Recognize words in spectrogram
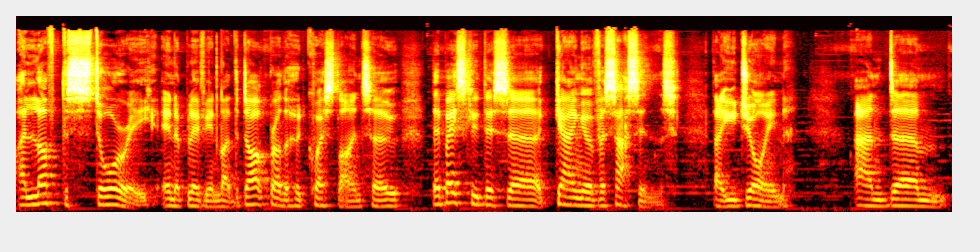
I loved the story in Oblivion, like the Dark Brotherhood quest line. So they're basically this uh, gang of assassins that you join, and um,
